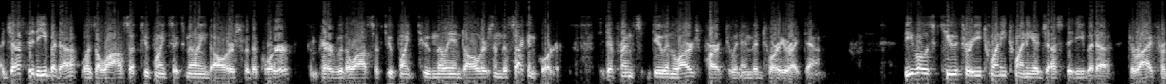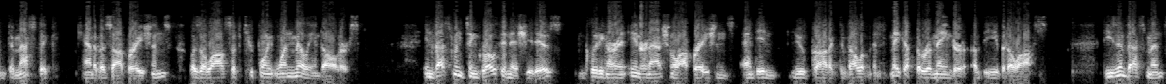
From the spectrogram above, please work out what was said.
Adjusted EBITDA was a loss of $2.6 million for the quarter, compared with a loss of $2.2 million in the second quarter. The difference due in large part to an inventory write-down. VIVO's Q3 2020 adjusted EBITDA derived from domestic cannabis operations was a loss of $2.1 million. Investments in growth initiatives, including our international operations and in new product development, make up the remainder of the EBITDA loss. These investments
